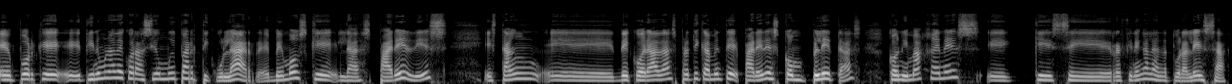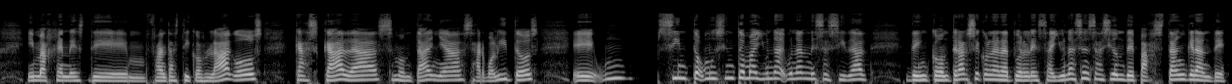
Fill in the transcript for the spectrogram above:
eh, porque eh, tiene una decoración muy particular. Eh, vemos que las paredes están decoradas, prácticamente paredes completas, con imágenes que se refieren a la naturaleza, imágenes de mm, fantásticos lagos, cascadas, montañas, arbolitos, eh, un síntoma, un síntoma y una, necesidad de encontrarse con la naturaleza y una sensación de paz tan grande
